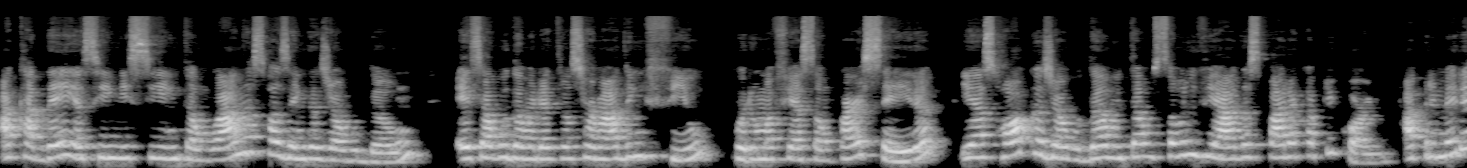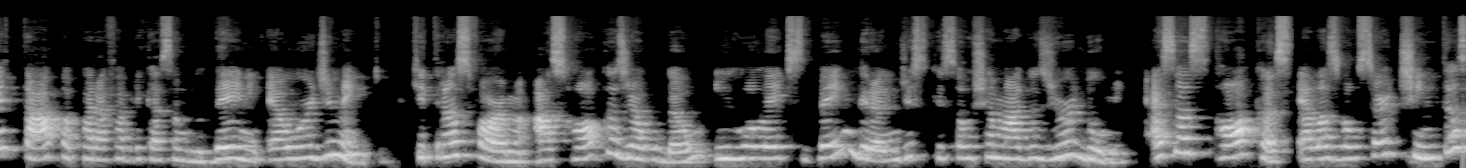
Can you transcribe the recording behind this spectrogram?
A cadeia se inicia então lá nas fazendas de algodão esse algodão ele é transformado em fio por uma fiação parceira e as rocas de algodão então são enviadas para Capricórnio. A primeira etapa para a fabricação do denim é o urdimento, que transforma as rocas de algodão em roletes bem grandes que são chamados de urdume. Essas rocas elas vão ser tintas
